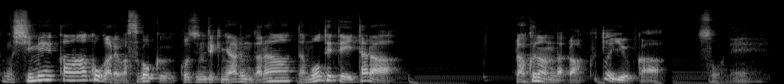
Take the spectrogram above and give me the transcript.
でも使命感憧れはすごく個人的にあるんだなって持てていたら楽なんだ楽というかそうね。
